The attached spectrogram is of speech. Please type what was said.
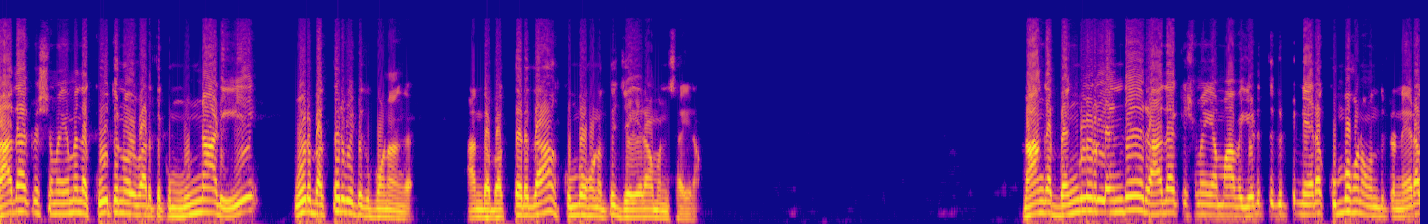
ராதாகிருஷ்ணமயம் அந்த கூத்தனூர் வரத்துக்கு முன்னாடி ஒரு பக்தர் வீட்டுக்கு போனாங்க. அந்த பக்தர் தான் கும்பகோணத்து ஜெயராமன் சாய்ராம். நாங்க பெங்களூர்ல இருந்து ராதாகிருஷ்ண அம்மாவை எடுத்துக்கிட்டு நேரா கும்பகோணம் வந்துட்டோம். நேரா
